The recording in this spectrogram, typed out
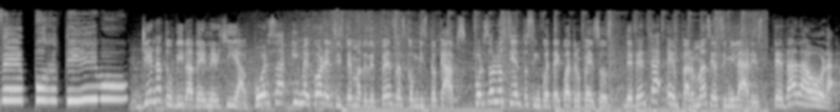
deportivo. Llena tu vida de energía, fuerza y mejora el sistema de defensas con VistoCaps por solo 154 pesos. De venta en farmacias similares. Te da la hora.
